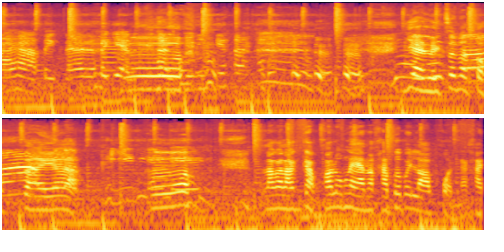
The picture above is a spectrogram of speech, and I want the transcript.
ตายหาติดได้เลยถ้าแย่เอขอนาดนี้แย่ลึกจนแบบตกใจอะแบบขยี้ขเอยี้อเรากำลังกลับเข้าโรงแรมนะคะ เพื่อไปรอผลนะคะ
